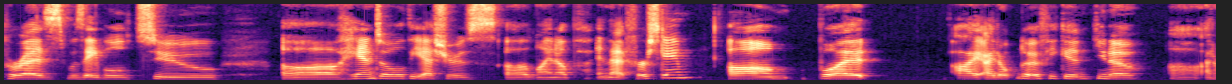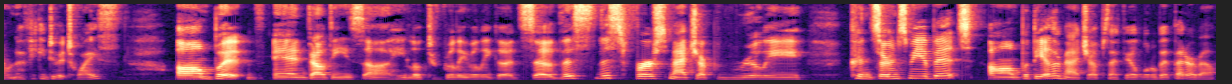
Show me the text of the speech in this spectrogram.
Perez was able to uh, handle the Astros uh, lineup in that first game, um, but I I don't know if he can, you know, uh, I don't know if he can do it twice. Um, but and Valdez, uh, he looked really really good. So this this first matchup really concerns me a bit. Um, but the other matchups I feel a little bit better about.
